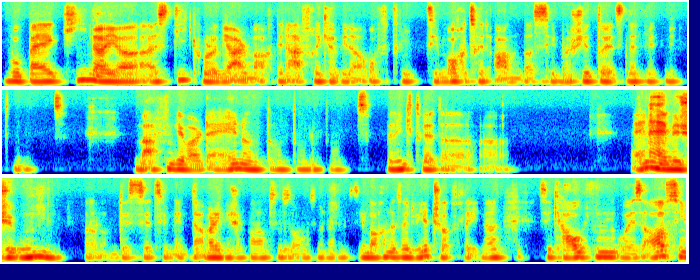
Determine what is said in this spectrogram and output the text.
Wobei China ja als die Kolonialmacht in Afrika wieder auftritt. Sie macht es halt anders. Sie marschiert da jetzt nicht mit, mit, mit Waffengewalt ein und, und, und, und bringt halt äh, äh, Einheimische um, um das jetzt im, im damaligen Jargon zu sagen, sondern sie machen das halt wirtschaftlich. Ne? Sie kaufen alles auf, sie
